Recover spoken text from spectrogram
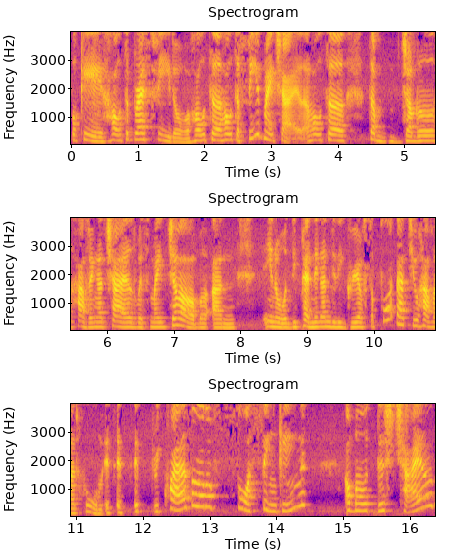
okay, how to breastfeed or how to, how to feed my child, how to, to juggle having a child with my job and, you know, depending on the degree of support that you have at home, it, it, it requires a lot of forethinking about this child.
